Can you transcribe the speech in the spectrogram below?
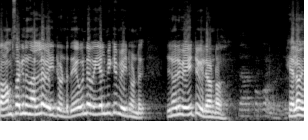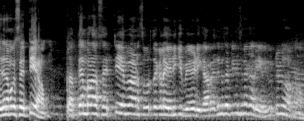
സാംസങ്ങിന് നല്ല വെയിറ്റ് ഉണ്ട്. ദേവിന്റെ റിയൽമിക്കും വെയിറ്റ് ഉണ്ട്. ഇതിനൊരു വെയിറ്റും ഇല്ല കേട്ടോ. ഹലോ ഇത് നമുക്ക് സെറ്റ് ചെയ്യണം. സത്യം പറഞ്ഞാൽ സെറ്റ് ചെയ്യുമ്പോഴാണ് സുഹൃത്തുക്കളെ എനിക്ക് പേടി. കാരണം ഇതിന്റെ സെറ്റിങ്സിനൊക്കെ അറിയാം യൂട്യൂബിൽ നോക്കണം.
